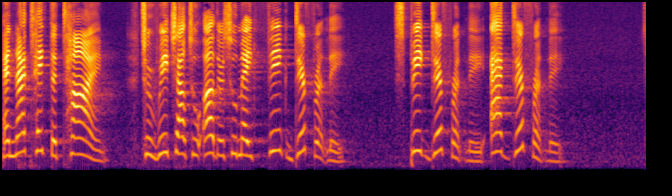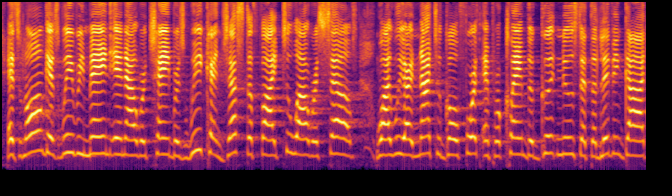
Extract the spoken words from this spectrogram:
and not take the time to reach out to others who may think differently, speak differently, act differently. As long as we remain in our chambers, we can justify to ourselves why we are not to go forth and proclaim the good news that the living God,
